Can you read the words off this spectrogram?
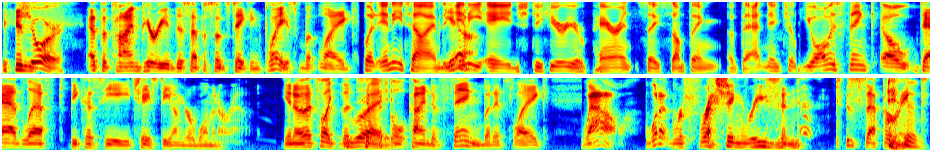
in- Sure. At the time period this episode's taking place, but like, But anytime, Yeah. any age, to hear your parent say something of that nature, you always think, oh, dad left because he chased a younger woman around. You know, that's like the Right. typical kind of thing, but it's like, wow, what a refreshing reason to separate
